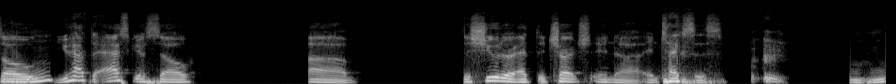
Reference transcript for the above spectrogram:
So mm-hmm. you have to ask yourself, um, the shooter at the church in uh, in Texas, mm-hmm.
